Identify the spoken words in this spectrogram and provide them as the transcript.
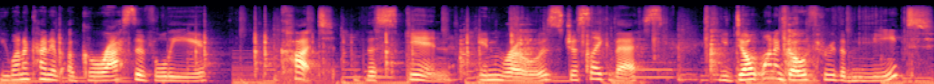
you wanna kind of aggressively cut the skin in rows, just like this. You don't wanna go through the meat,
